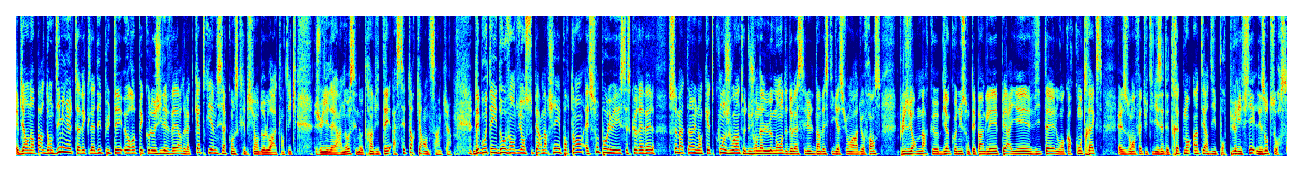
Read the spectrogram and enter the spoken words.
Eh bien, on en parle dans 10 minutes avec la députée Europe Écologie Les Verts de la 4e circonscription de Loire-Atlantique. Julie Laerno, c'est notre invitée à 7h45. Des bouteilles d'eau vendues en supermarché et pourtant elles sont polluées. C'est ce que révèle ce matin une enquête conjointe du journal Le Monde et de la cellule d'investigation en Radio France. Plusieurs marques bien connues sont épinglées, Perrier, Vitel ou encore Contrex. Elles ont en fait utilisé des traitements interdits pour purifier les eaux de source.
